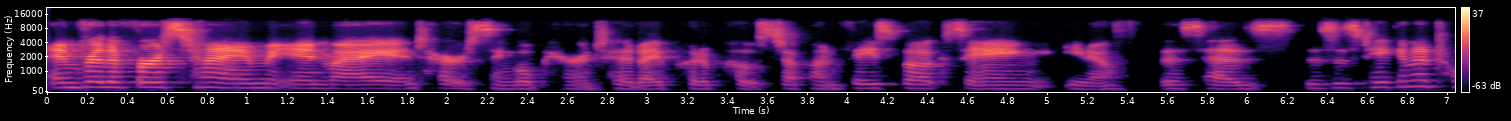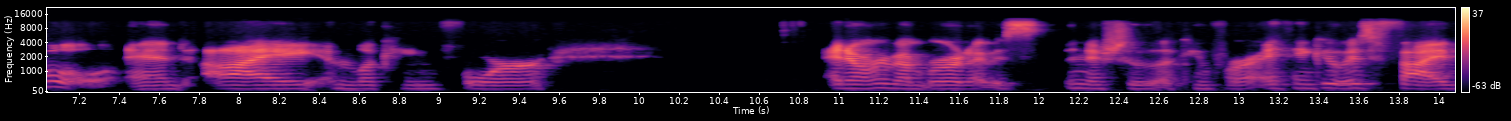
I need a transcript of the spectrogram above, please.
and for the first time in my entire single parenthood i put a post up on facebook saying you know this has this has taken a toll. And i am looking for i don't remember what i was initially looking for. I think it was five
